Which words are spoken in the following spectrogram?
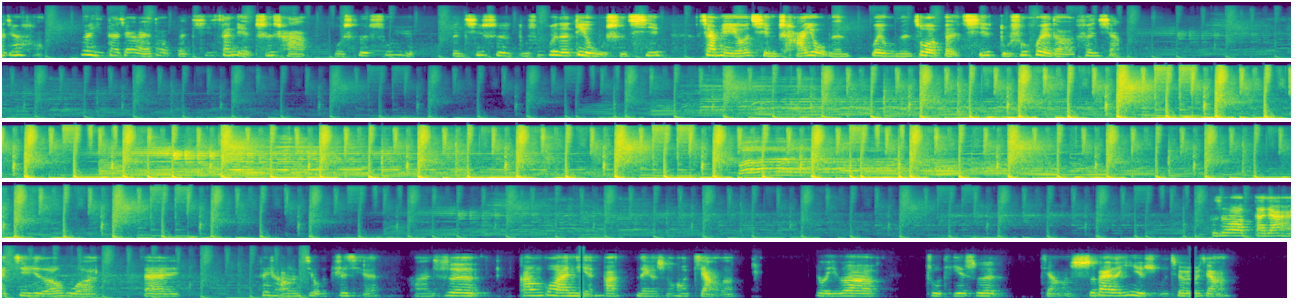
大家好，欢迎大家来到本期三点吃茶，我是舒雨。本期是读书会的第五十期，下面有请茶友们为我们做本期读书会的分享。不知道大家还记不记得我在非常久之前，好像就是刚过完年吧，那个时候讲了有一个主题是讲失败的艺术，就是讲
